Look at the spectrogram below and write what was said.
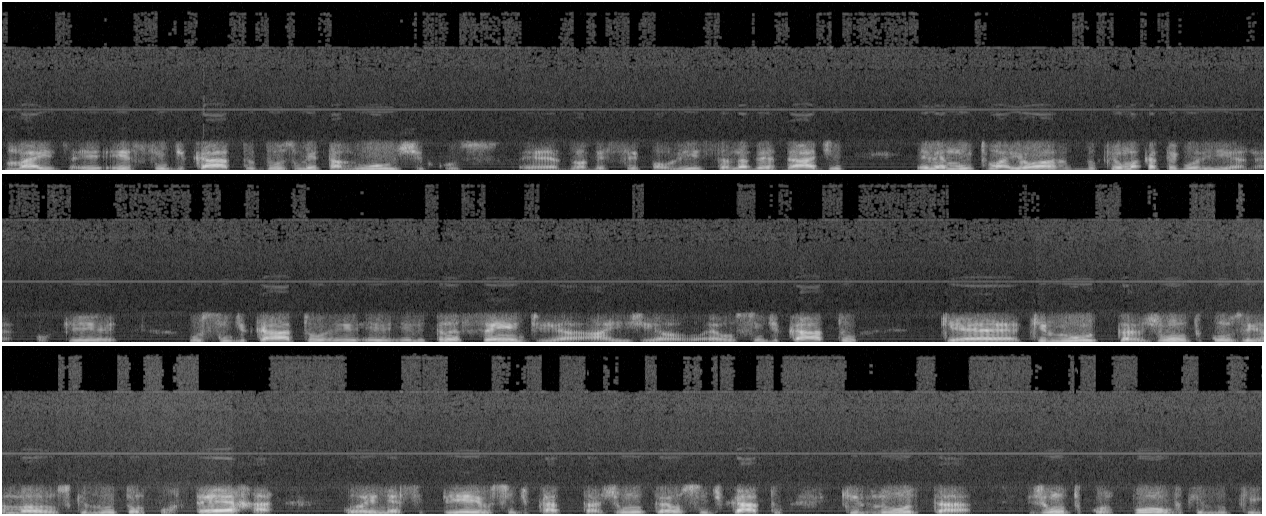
mas esse sindicato dos metalúrgicos é, do ABC Paulista, na verdade, ele é muito maior do que uma categoria, né? Porque o sindicato ele, transcende a, a, região. É um sindicato que é que luta junto com os irmãos que lutam por terra, com o MST, o sindicato está junto. É um sindicato que luta junto com o povo, que, que,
